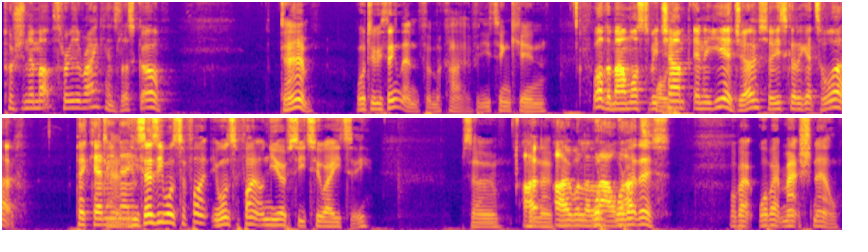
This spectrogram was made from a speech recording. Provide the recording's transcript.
pushing him up through the rankings. Let's go. Damn. What do we think then for Mokaev? Are you thinking? Well, the man wants to be Well- champ in a year, Joe, so he's got to get to work. Pick any Damn. name. He says he wants to fight. He wants to fight on UFC 280. So I, I. I will allow what that. about this? What about what about Matt Schnell?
